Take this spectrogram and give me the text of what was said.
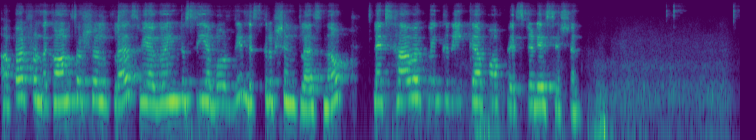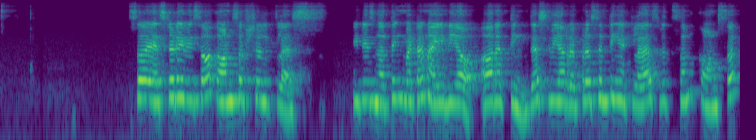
apart from the conceptual class, we are going to see about the description class now. Let's have a quick recap of yesterday's session. So yesterday we saw conceptual class. It is nothing but an idea or a thing. Just we are representing a class with some concept.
